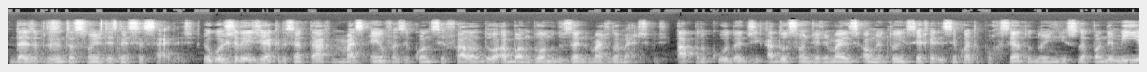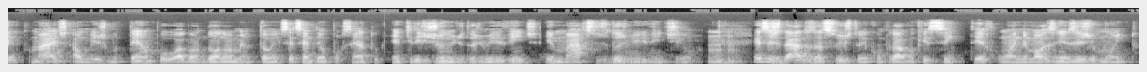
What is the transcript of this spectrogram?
das apresentações desnecessárias. Eu gostaria de acrescentar mais ênfase quando se fala do abandono dos animais domésticos. A procura de adoção de animais aumentou em cerca de 50% no início da pandemia, mas, ao mesmo tempo, o abandono aumentou em 61% entre junho de 2020 e março de 2021. Uhum. Esses dados assustam e comprovam que sim, ter um animalzinho exige muito.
